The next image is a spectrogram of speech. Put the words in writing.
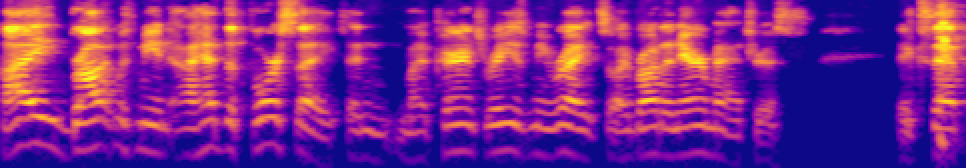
I brought with me, and I had the foresight, and my parents raised me right, so I brought an air mattress. Except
